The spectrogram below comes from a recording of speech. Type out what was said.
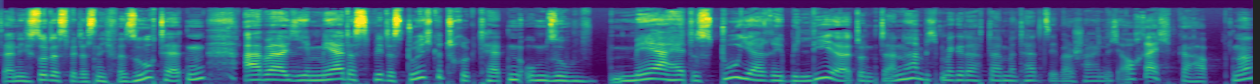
ja nicht so, dass wir das nicht versucht hätten, aber je mehr, dass wir das durchgedrückt hätten, umso mehr hättest du ja rebelliert. Und dann habe ich ich mir gedacht, damit hat sie wahrscheinlich auch recht gehabt. Ne?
